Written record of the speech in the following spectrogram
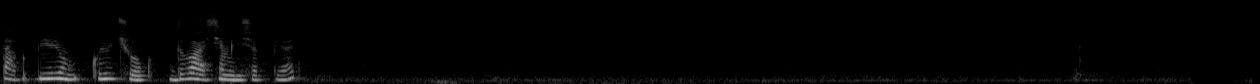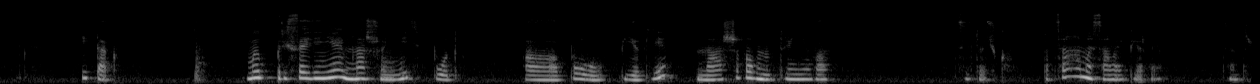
Так, берем крючок 2,75. Итак, мы присоединяем нашу нить под а, полупетли нашего внутреннего цветочка, под самый-самый первый центр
